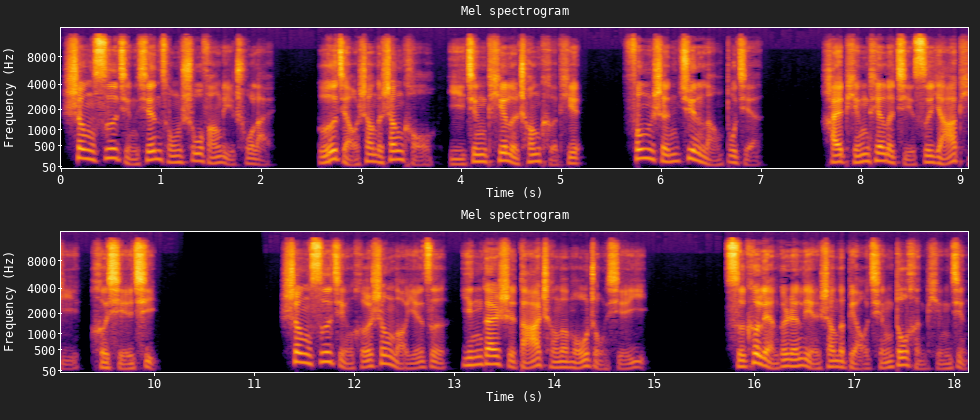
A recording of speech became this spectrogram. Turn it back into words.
盛思景先从书房里出来，额角上的伤口已经贴了创可贴，风神俊朗不减。还平添了几丝雅痞和邪气。盛思景和盛老爷子应该是达成了某种协议，此刻两个人脸上的表情都很平静。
